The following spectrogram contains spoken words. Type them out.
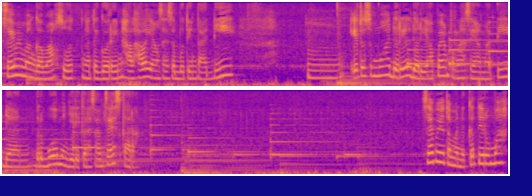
Saya memang gak maksud ngategorin hal-hal yang saya sebutin tadi. Hmm, itu semua deril dari apa yang pernah saya amati dan berbuah menjadi keresahan saya sekarang. Saya punya teman dekat di rumah.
